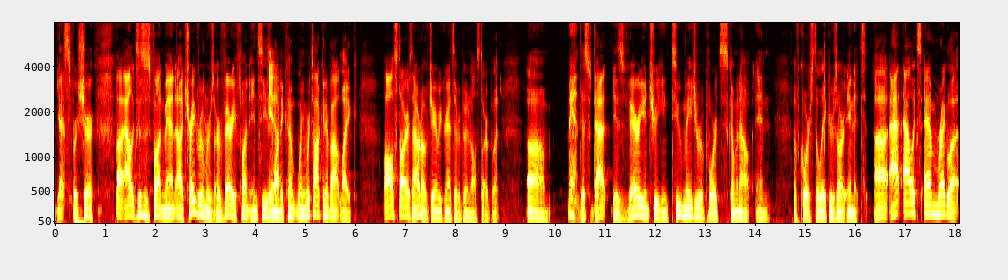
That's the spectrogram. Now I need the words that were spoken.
Yes, for sure. Uh, Alex, this is fun, man. Uh, trade rumors are very fun in season Yeah. when it come when we're talking about like all stars. I don't know if Jerami Grant's ever been an all star, but um, man, this that is very intriguing. Two major reports coming out, and of course the Lakers are in it. Uh, at Alex M Regla,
